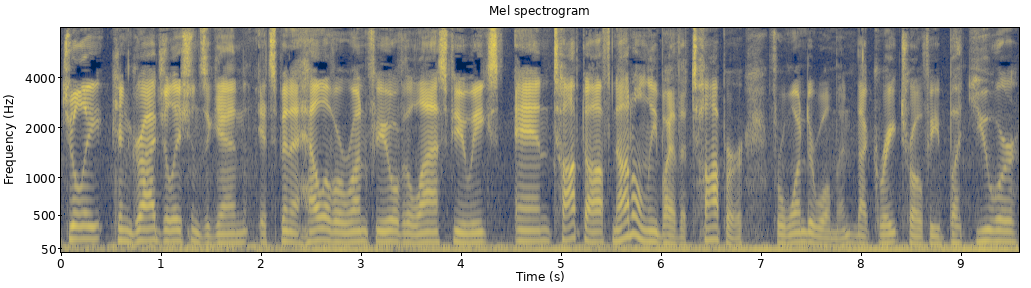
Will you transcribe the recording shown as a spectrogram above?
Julie, congratulations again. It's been a hell of a run for you over the last few weeks and topped off not only by the topper for Wonder Woman, that great trophy, but you were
